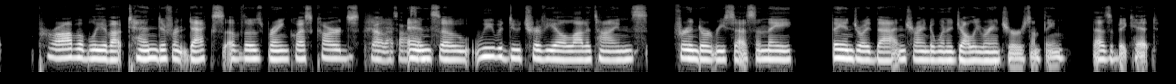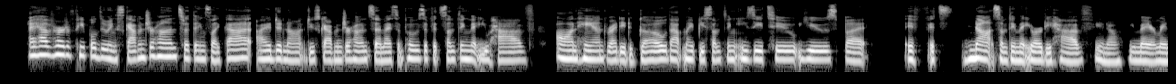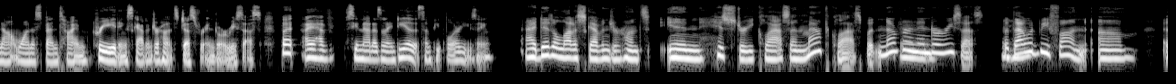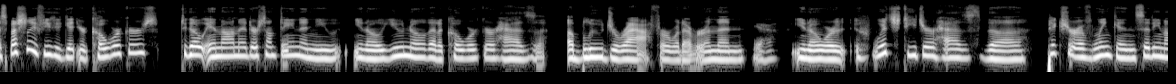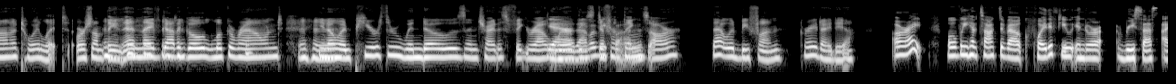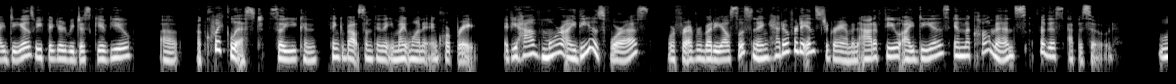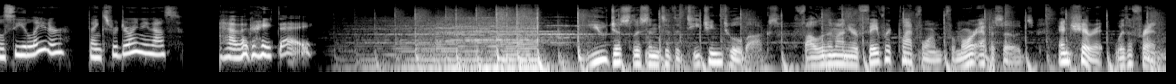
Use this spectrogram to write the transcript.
probably about 10 different decks of those Brain Quest cards. oh, that's awesome. And so we would do trivia a lot of times for indoor recess and they, they enjoyed that and trying to win a Jolly Rancher or something. That was a big hit. I have heard of people doing scavenger hunts or things like that. I did not do scavenger hunts. And I suppose if it's something that you have on hand ready to go, that might be something easy to use. But if it's not something that you already have, you know, you may or may not want to spend time creating scavenger hunts just for indoor recess. But I have seen that as an idea that some people are using. I did a lot of scavenger hunts in history class and math class, but never in Mm. indoor recess. But that Mhm. would be fun. Um, especially if you could get your coworkers to go in on it or something and you, you know, you know that a coworker has a blue giraffe or whatever. And then, Yeah. you know, or which teacher has the picture of Lincoln sitting on a toilet or something and they've got to go look around you know, and peer through windows and try to figure out Mm-hmm. Yeah, where these different things are. That would be fun. Great idea. All right. Well, we have talked about quite a few indoor recess ideas. We figured we'd just give you a, a quick list so you can think about something that you might want to incorporate. If you have more ideas for us or for everybody else listening, head over to Instagram and add a few ideas in the comments for this episode. We'll see you later. Thanks for joining us. Have a great day. You just listened to the Teaching Toolbox. Follow them on your favorite platform for more episodes and share it with a friend.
